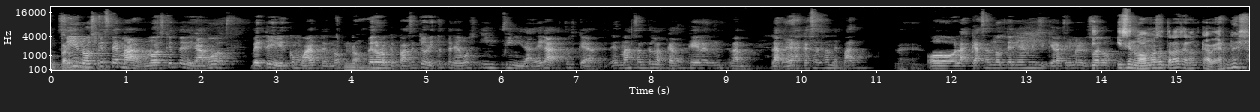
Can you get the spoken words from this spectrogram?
súper Sí, no es que esté mal, no es que te digamos, vete a vivir como antes, ¿no? No. Pero lo que pasa es que ahorita tenemos infinidad de gastos que antes, es más, antes las casas que eran, la, la mayoría de las casas eran de palo. Eh. O las casas no tenían ni siquiera firme en el suelo. Y, y si nos vamos atrás, eran cavernas.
